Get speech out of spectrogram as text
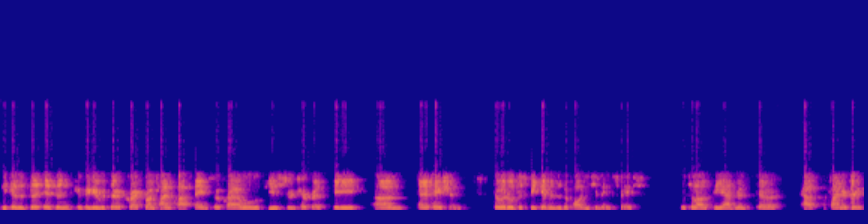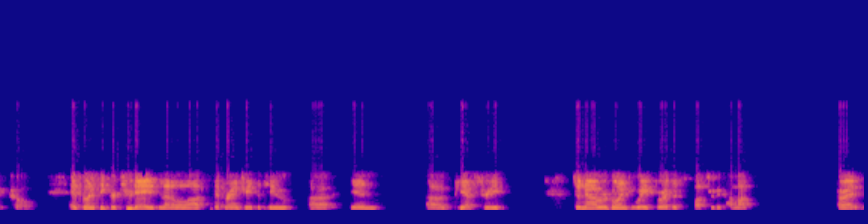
because it isn't configured with the correct runtime class name, so CRI-O will refuse to interpret the um, annotation. So it'll just be given the default user namespace, which allows the admin to have finer grain control. It's going to sleep for two days, and that'll allow us to differentiate the two uh, in uh, PS tree. So now we're going to wait for this cluster to come up. All right.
